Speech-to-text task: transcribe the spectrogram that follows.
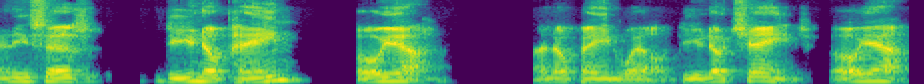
And he says, Do you know pain? Oh, yeah. I know pain well. Do you know change? Oh, yeah.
